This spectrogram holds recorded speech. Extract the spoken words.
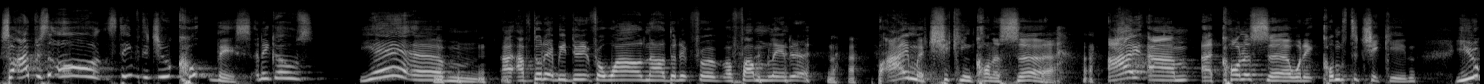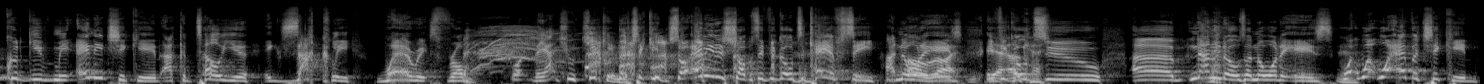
So I was, oh, Steve, did you cook this? And he goes, yeah, um, I, have done it. Been doing it for a while now. I've done it for my family. And, but I'm a chicken connoisseur. I am a connoisseur when it comes to chicken. You could give me any chicken. I could tell you exactly where it's from. What, the actual chicken? the chicken. So any of the shops, if you go to KFC, I know oh, what it right. is. If yeah, you go okay. to um, Nando's, I know what it is. Yeah. Wh- wh- whatever chicken,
